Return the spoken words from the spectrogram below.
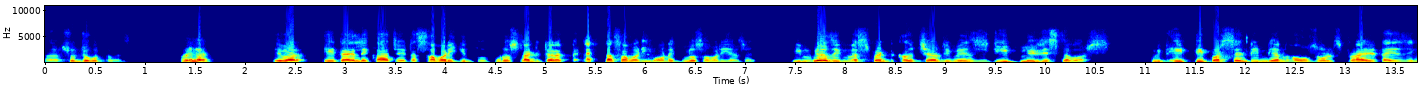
হ্যাঁ সহ্য করতে পারি। এবার এটায় লেখা আছে এটা সামারি কিন্তু পুরো স্টাডিটার একটা সামারি অনেকগুলো সামারি আছে। India's investment culture remains averse with eighty percent Indian households prioritising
